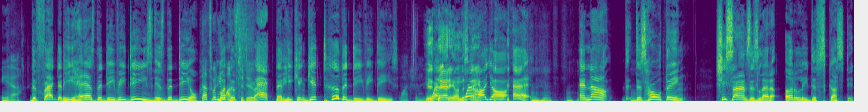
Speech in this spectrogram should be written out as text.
Yeah. The fact that he has the DVDs is mm-hmm. the deal. Mm-hmm. That's what he but wants to do. fact that he can get to the DVDs. Watching. His Where- daddy understand. Where are y'all at? Mm-hmm. And now th- mm-hmm. this whole thing, she signs this letter utterly disgusted.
